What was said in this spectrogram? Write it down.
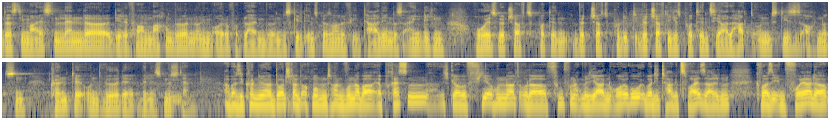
dass die meisten Länder die Reform machen würden und im Euro verbleiben würden. Das gilt insbesondere für Italien, das eigentlich ein hohes Wirtschaftspoten wirtschaftliches Potenzial hat und dieses auch nutzen könnte und würde, wenn es müsste. Aber Sie können ja Deutschland auch momentan wunderbar erpressen. Ich glaube 400 oder 500 Milliarden Euro über die Tage 2 Salden quasi im Feuer. Da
